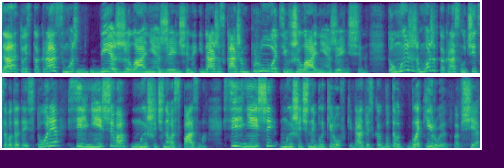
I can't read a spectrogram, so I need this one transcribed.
да, то есть как раз может без желания женщины и даже, скажем, против желания женщины, то мыш, может как раз случиться вот эта история сильнейшего мышечного спазма, сильнейшей мышечной блокировки, да, то есть как будто вот блокирует вообще,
